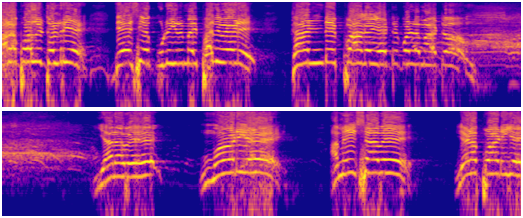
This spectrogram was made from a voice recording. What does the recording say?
வரப்போகுதுன்னு சொல்றியே. தேசிய குடியுரிமை பதிவேடு கண்டிப்பாக ஏற்றுக்கொள்ள மாட்டோம். எனவே மோடியே அமித்ஷாவே எடப்பாடியே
